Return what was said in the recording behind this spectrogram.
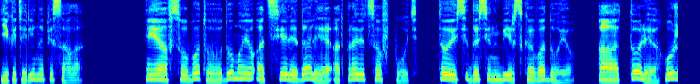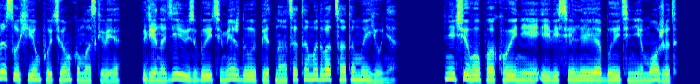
Екатерина писала «Я в субботу думаю от сели далее отправиться в путь, то есть до Синбирска водою, а оттоле уже сухим путем к Москве, где надеюсь быть между 15 и 20 июня. Ничего покойнее и веселее быть не может,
